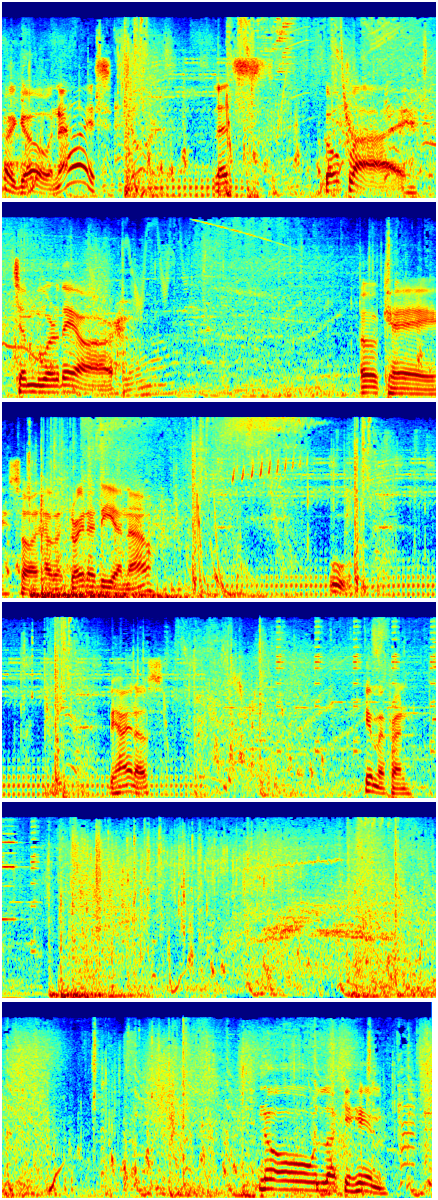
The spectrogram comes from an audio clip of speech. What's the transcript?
There we go. Nice. Let's go fly. Tell me where they are. Okay, so I have a great idea now. Ooh. Behind us. Here, my friend. No, lucky him. Pass to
